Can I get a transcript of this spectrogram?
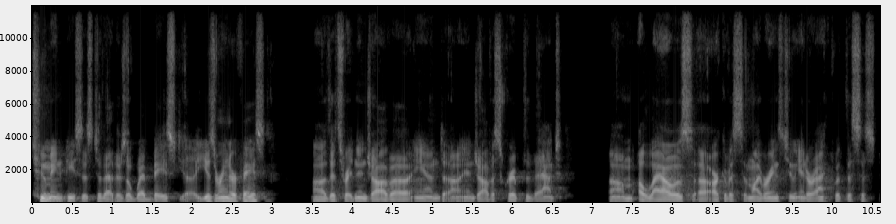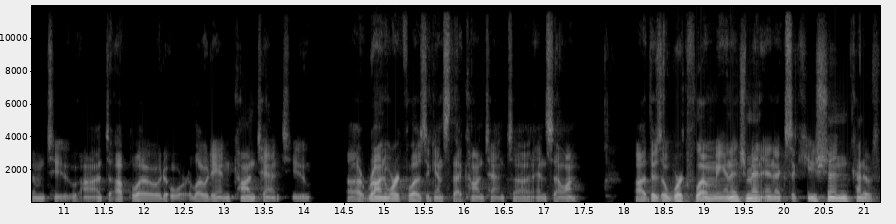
two main pieces to that. There's a web-based uh, user interface uh, that's written in Java and, uh, and JavaScript that um, allows uh, archivists and librarians to interact with the system to, uh, to upload or load in content, to run workflows against that content, and so on. There's a workflow management and execution kind of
